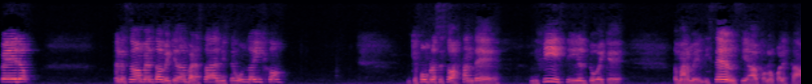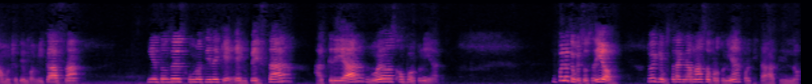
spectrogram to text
pero en ese momento me quedo embarazada de mi segundo hijo que fue un proceso bastante difícil, tuve que tomarme licencia, por lo cual estaba mucho tiempo en mi casa. Y entonces uno tiene que empezar a crear nuevas oportunidades. Y fue lo que me sucedió. Tuve que empezar a crear nuevas oportunidades porque estaba haciendo,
